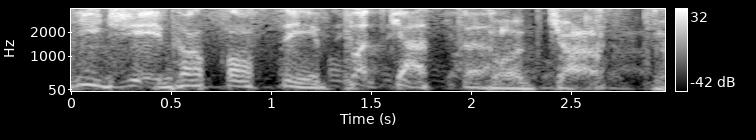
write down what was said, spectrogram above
DJ Vincent C. Podcast. Podcast.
